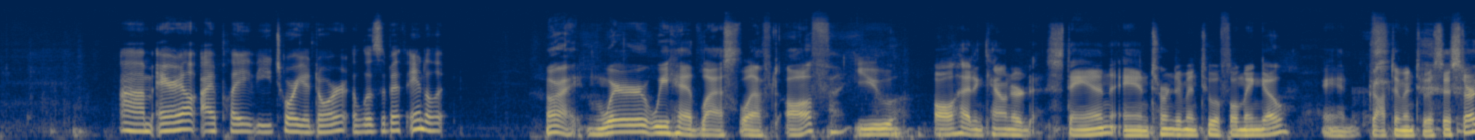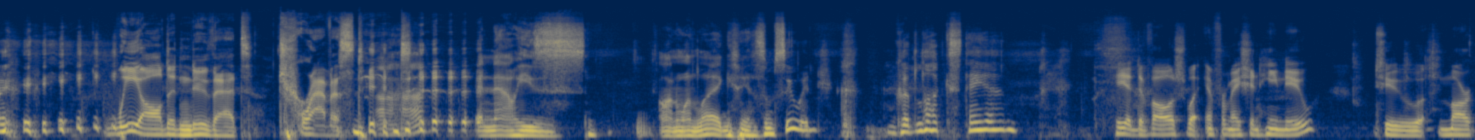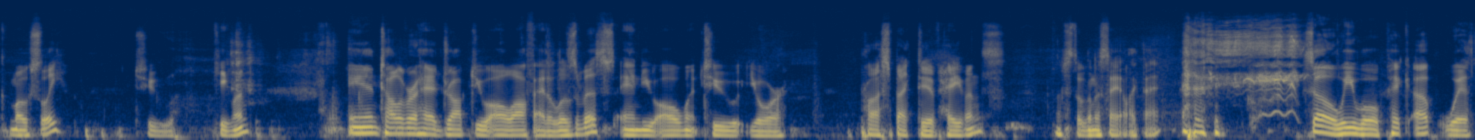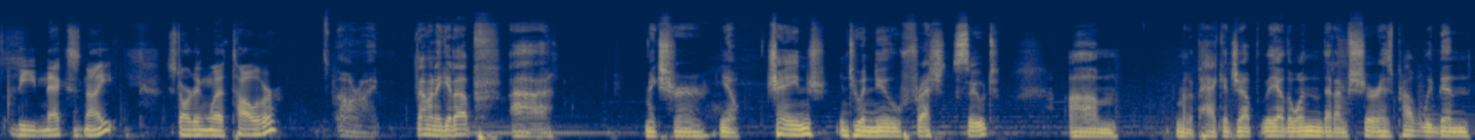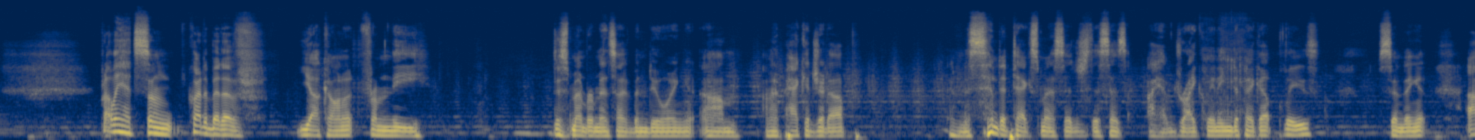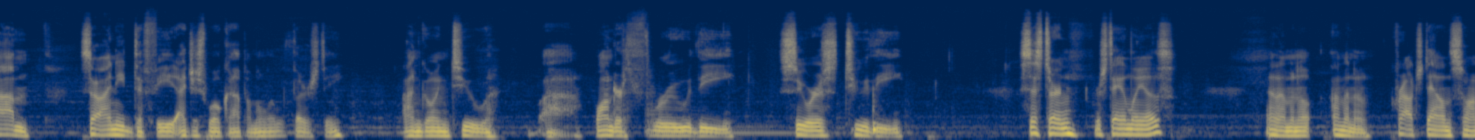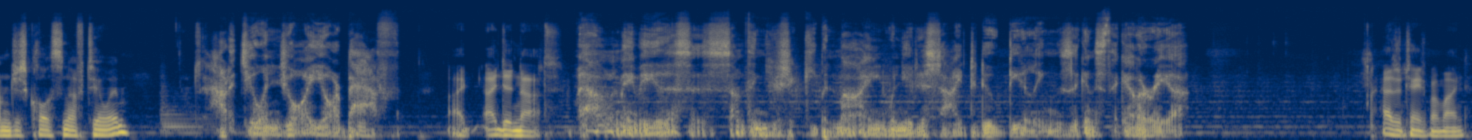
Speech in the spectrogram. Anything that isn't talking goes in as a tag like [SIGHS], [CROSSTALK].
Um, Ariel, I play the Toreador, Elizabeth Andelit. All right, where we had last left off, you all had encountered Stan and turned him into a flamingo and dropped him into a cistern. [LAUGHS] We all didn't do that. Travis did. And now he's on one leg [LAUGHS] in some sewage. Good luck, Stan. he had divulged what information he knew to Mark mostly, to Keelan. And Tolliver had dropped you all off at Elizabeth's, and you all went to your prospective havens. I'm still going to say it like that. [LAUGHS] so we will pick up with the next night, starting with Tolliver. All right. I'm going to get up, uh, make sure, you know, change into a new, fresh suit. Um, I'm going to package up the other one that I'm sure has probably been, probably had some, quite a bit of yuck on it from the dismemberments I've been doing. Um, I'm going to package it up. I'm going [LAUGHS] to send a text message that says, I have dry cleaning to pick up, please. Sending it. Um, so I need to feed. I just woke up. I'm a little thirsty. I'm going to uh, wander through the sewers to the cistern where Stanley is, and I'm gonna I'm gonna crouch down so I'm just close enough to him. How did you enjoy your bath? I, I did not. Well, maybe this is something you should keep in mind when you decide to do dealings against the Camarilla. Hasn't changed my mind.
